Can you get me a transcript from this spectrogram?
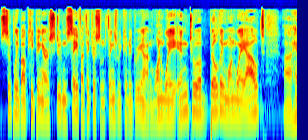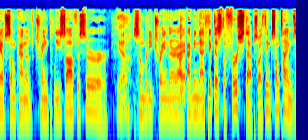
simply about keeping our students safe, I think there's some things we could agree on. One way into a building, one way out. Uh, have some kind of trained police officer or yeah. somebody trained there. I, I mean, I think that's the first step. So I think sometimes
